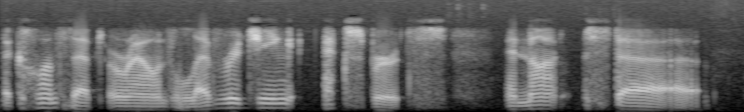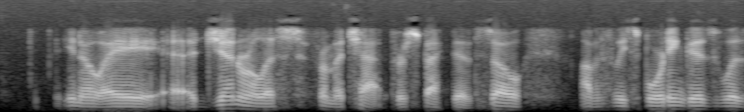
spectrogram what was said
the concept around leveraging experts and not just uh, you know a, a generalist from a chat perspective. So obviously sporting goods was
